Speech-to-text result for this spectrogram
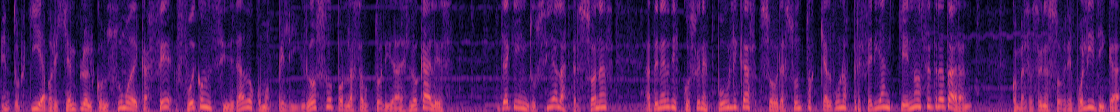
En Turquía, por ejemplo, el consumo de café fue considerado como peligroso por las autoridades locales, ya que inducía a las personas a tener discusiones públicas sobre asuntos que algunos preferían que no se trataran, conversaciones sobre política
